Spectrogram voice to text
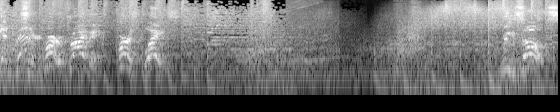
Gonna get better! Superb driving! First place! Results!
